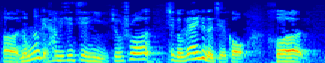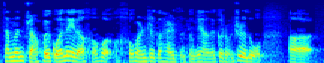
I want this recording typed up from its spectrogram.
呃，能不能给他们一些建议？就是说，这个 VIE 的结构和咱们转回国内的合伙合伙人制度，还是怎怎么样的各种制度，呃。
